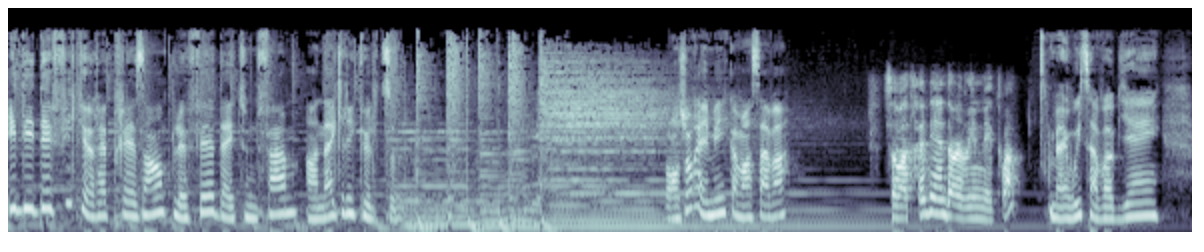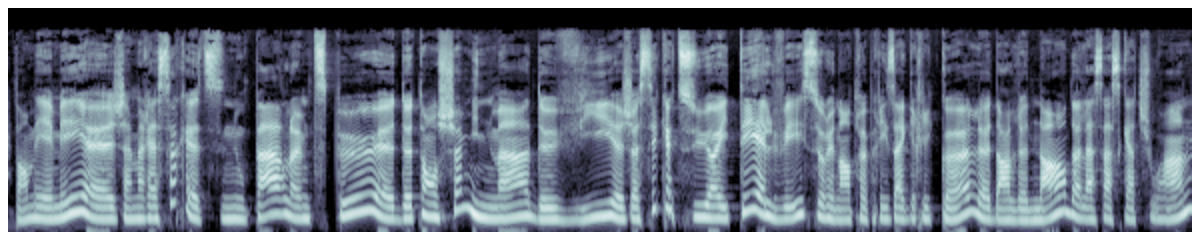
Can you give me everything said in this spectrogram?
et des défis que représente le fait d'être une femme en agriculture. Bonjour Amy, comment ça va? Ça va très bien, Darlene, et toi? Ben oui, ça va bien. Bon, mais Aimé, euh, j'aimerais ça que tu nous parles un petit peu euh, de ton cheminement de vie. Je sais que tu as été élevé sur une entreprise agricole dans le nord de la Saskatchewan.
